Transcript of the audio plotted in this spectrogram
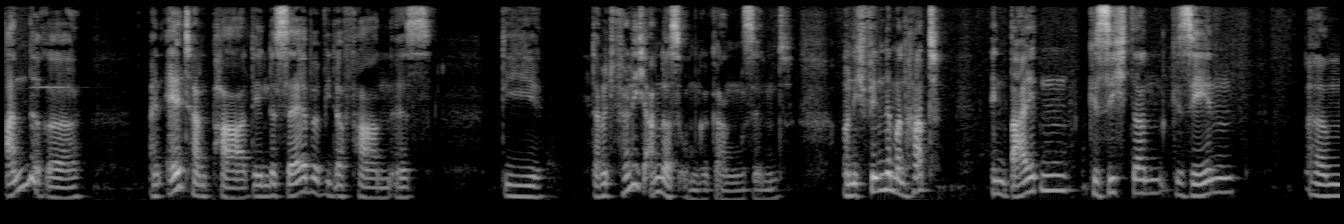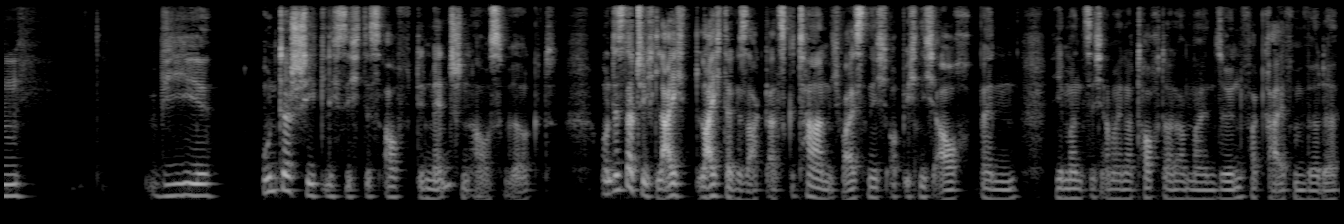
andere ein Elternpaar, denen dasselbe widerfahren ist, die damit völlig anders umgegangen sind. Und ich finde, man hat in beiden Gesichtern gesehen, ähm, wie unterschiedlich sich das auf den Menschen auswirkt. Und ist natürlich leicht, leichter gesagt als getan. Ich weiß nicht, ob ich nicht auch, wenn jemand sich an meiner Tochter oder an meinen Söhnen vergreifen würde,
